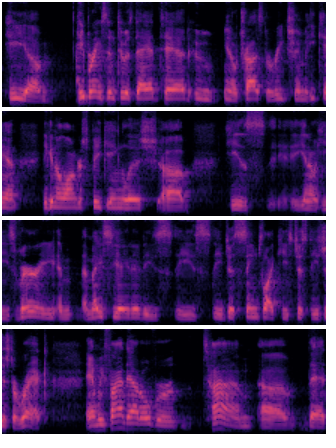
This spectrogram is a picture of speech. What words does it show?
he. Um, he brings him to his dad Ted, who you know tries to reach him. He can't. He can no longer speak English. Uh, he's you know he's very em- emaciated. He's he's he just seems like he's just he's just a wreck. And we find out over time uh, that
